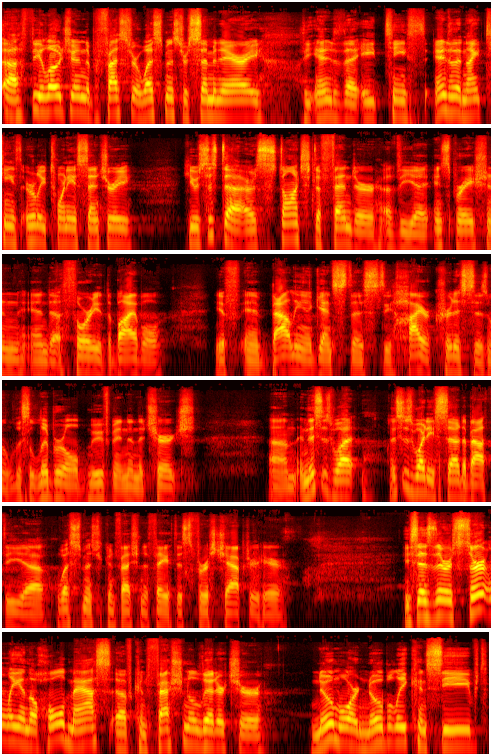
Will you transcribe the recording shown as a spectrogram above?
a theologian, a professor at Westminster Seminary, the end of the 18th, end of the 19th, early 20th century. He was just a, a staunch defender of the uh, inspiration and authority of the Bible, if, battling against this the higher criticism, this liberal movement in the church. Um, and this is what this is what he said about the uh, Westminster Confession of Faith, this first chapter here. He says, There is certainly in the whole mass of confessional literature no more nobly conceived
